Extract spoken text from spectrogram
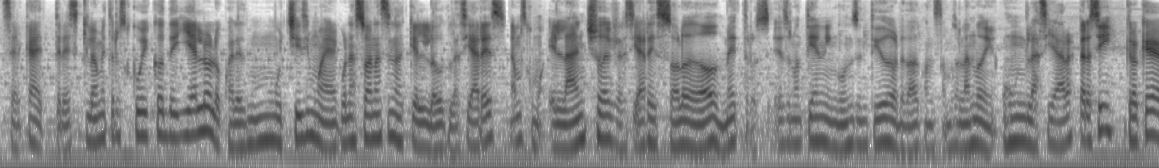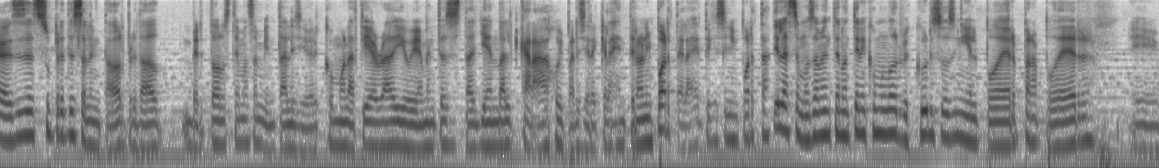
cerca de 3 kilómetros cúbicos de hielo, lo cual es muchísimo. Hay algunas zonas en las que los glaciares, digamos como el ancho del glaciar es solo de 2 metros. Eso no tiene ningún sentido, ¿verdad? Cuando estamos hablando de un glaciar. Pero sí, creo que a veces es súper desalentador, ¿verdad? Ver todos los temas ambientales y ver cómo la Tierra y obviamente se está yendo al carajo y pareciera que la gente no le importa. La gente que sí le importa y lastimosamente no tiene como los recursos ni el poder para poder... Eh,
